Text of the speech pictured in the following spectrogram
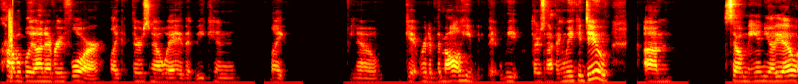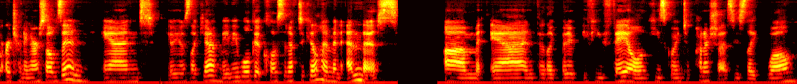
probably on every floor. Like there's no way that we can like you know get rid of them all. He we there's nothing we can do. Um so me and yo-yo are turning ourselves in. And yo-yo's like yeah maybe we'll get close enough to kill him and end this. Um and they're like but if, if you fail he's going to punish us. He's like well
